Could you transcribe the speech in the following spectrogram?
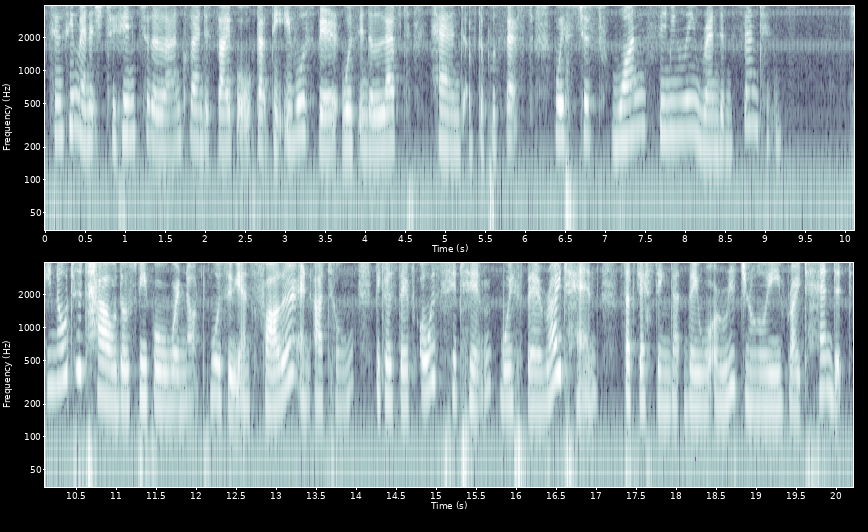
since he managed to hint to the Lan clan disciple that the evil spirit was in the left hand of the possessed with just one seemingly random sentence. He noted how those people were not Mo Ziyuan's father and Atong because they've always hit him with their right hand, suggesting that they were originally right handed.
